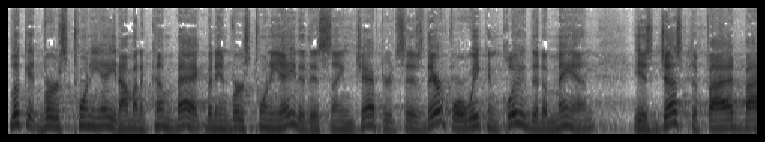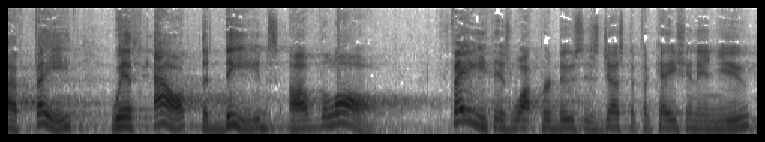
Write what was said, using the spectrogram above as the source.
Look at verse 28. I'm going to come back, but in verse 28 of this same chapter it says, Therefore we conclude that a man is justified by faith without the deeds of the law. Faith is what produces justification in you,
